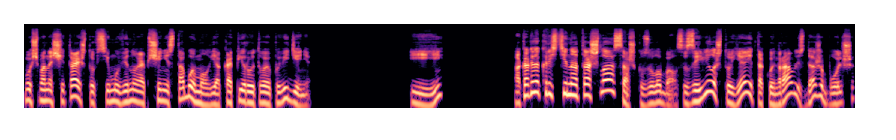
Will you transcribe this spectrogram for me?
В общем, она считает, что всему виной общение с тобой, мол, я копирую твое поведение. И? А когда Кристина отошла, Сашка заулыбался, заявила, что я ей такой нравлюсь даже больше.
